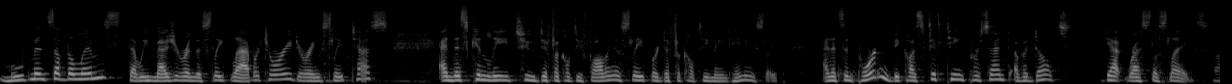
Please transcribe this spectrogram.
movements of the limbs that we measure in the sleep laboratory during sleep tests. And this can lead to difficulty falling asleep or difficulty maintaining sleep. And it's important because 15% of adults get restless legs Wow.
